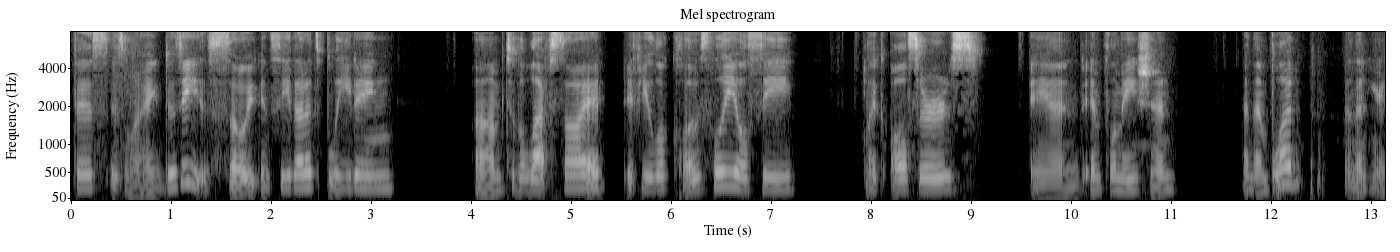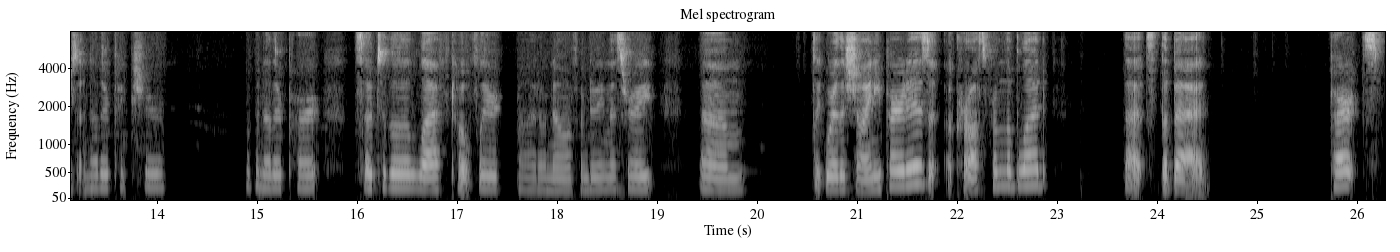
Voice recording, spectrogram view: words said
this is my disease. So you can see that it's bleeding um, to the left side. If you look closely, you'll see like ulcers and inflammation and then blood. And then here's another picture of another part. So to the left, hopefully, I don't know if I'm doing this right, um, like where the shiny part is across from the blood, that's the bad parts.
